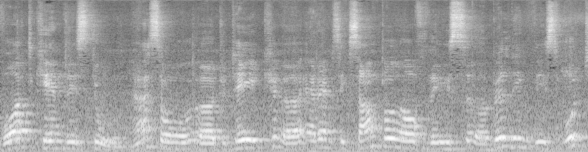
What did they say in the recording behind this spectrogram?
what can this do? Yeah, so uh, to take uh, Adam's example of these uh, building these wood,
